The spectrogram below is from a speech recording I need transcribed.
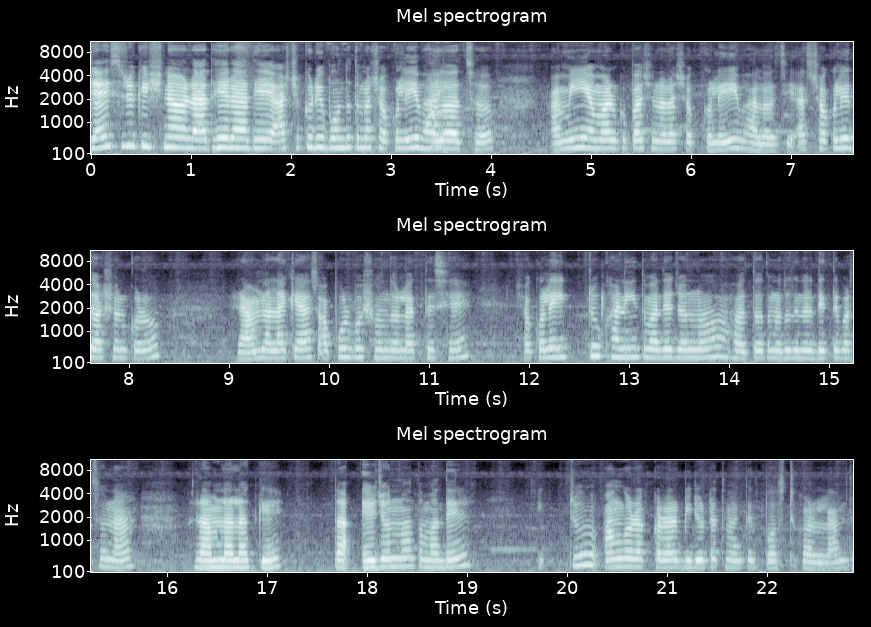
জয় শ্রীকৃষ্ণ রাধে রাধে। আশা করি বন্ধু তোমরা সকলেই ভালো আছো। আমি আমার গোপাসনারা সকলেই ভালো আছি। আজ সকলেই দর্শন করো। রামলালাকে আজ অপূর্ব সুন্দর লাগতেছে। সকলে একটুখানি তোমাদের জন্য হয়তো তোমরা দুদিন ধরে দেখতে পাচ্ছ না রামলালাকে। তা এই জন্য তোমাদের একটু অঙ্গরাগ করার ভিডিওটা তোমাকে পোস্ট করলাম। তো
